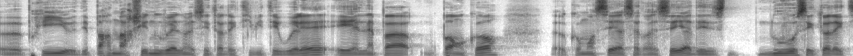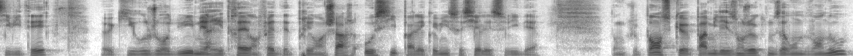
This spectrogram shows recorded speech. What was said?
euh, pris euh, des parts de marché nouvelles dans les secteurs d'activité où elle est et elle n'a pas ou pas encore euh, commencé à s'adresser à des nouveaux secteurs d'activité qui aujourd'hui mériteraient en fait d'être pris en charge aussi par l'économie sociale et solidaire. Donc je pense que parmi les enjeux que nous avons devant nous,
